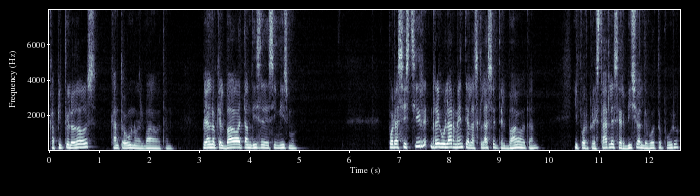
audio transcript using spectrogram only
capítulo 2, canto 1 del Bhagavatam. Vean lo que el Bhagavatam dice de sí mismo. Por asistir regularmente a las clases del Bhagavatam y por prestarle servicio al devoto puro,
